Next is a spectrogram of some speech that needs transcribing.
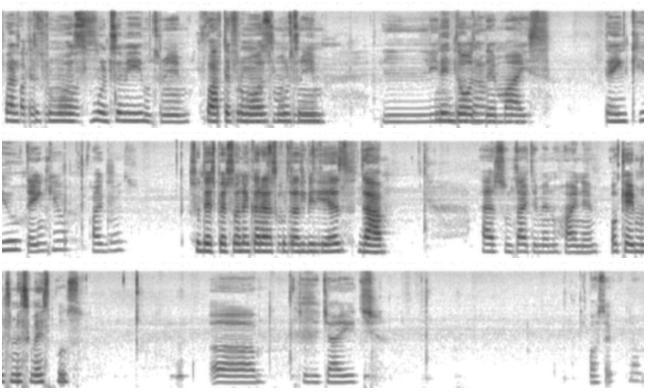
Foarte, Foarte frumos. Mulțumim. Mulțumim. Foarte frumos. Mulțumim. Lindo Lindo de mais. Thank you. Thank you, I guess. Sunteți persoane care ascultați BTS? Da. Aia sunt iteme, nu haine. Ok, mulțumesc că mi-ai spus. Uh, ce zice aici? O secundă.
